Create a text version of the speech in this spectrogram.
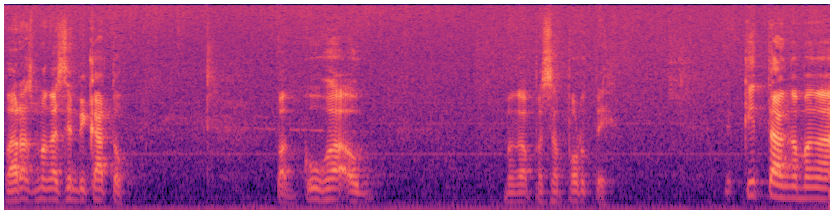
para sa mga sindikato pagkuha og mga pasaporte. Kita nga mga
